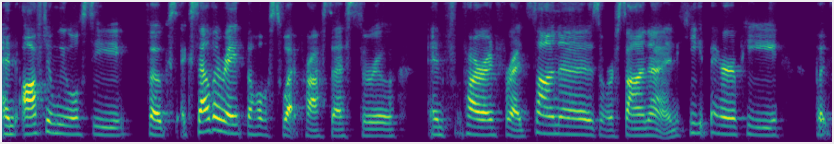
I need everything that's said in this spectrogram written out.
And often we will see folks accelerate the whole sweat process through far infrared saunas or sauna and heat therapy. But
